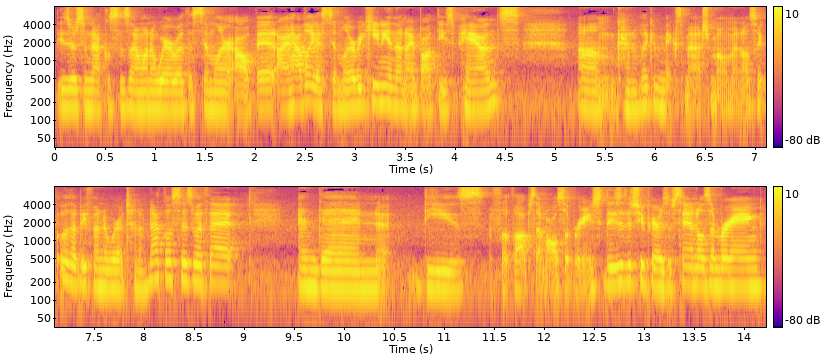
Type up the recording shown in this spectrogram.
These are some necklaces I want to wear with a similar outfit. I have like a similar bikini, and then I bought these pants, um, kind of like a mix match moment. I was like, oh, that'd be fun to wear a ton of necklaces with it. And then these flip flops I'm also bringing. So these are the two pairs of sandals I'm bringing.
